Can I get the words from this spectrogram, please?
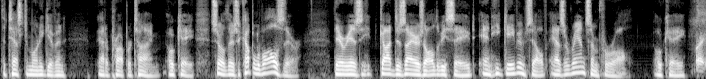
the testimony given at a proper time. Okay, so there's a couple of alls there. There is God desires all to be saved, and he gave himself as a ransom for all. Okay. Right.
